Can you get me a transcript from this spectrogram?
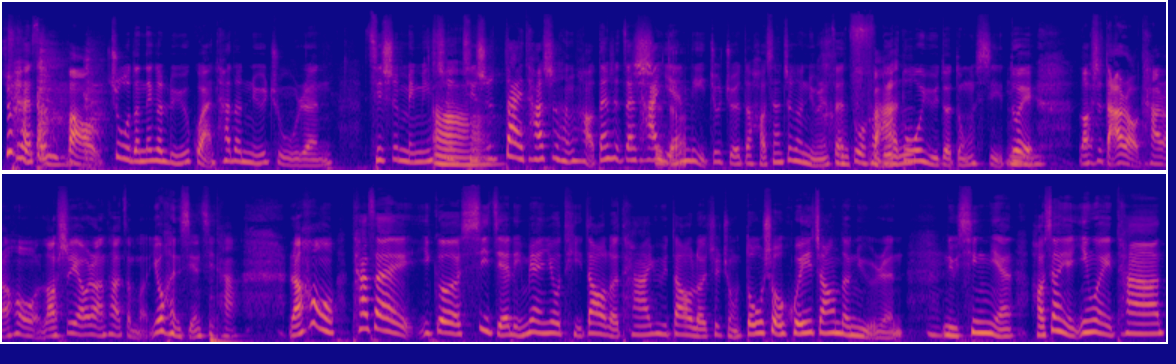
就海森堡住的那个旅馆，它的女主人其实明明是，啊其实待她是很好，但是在她眼里就觉得好像这个女人在做很多多余的东西，对，嗯老是打扰他，然后老是要让他怎么，又很嫌弃他。然后他在一个细节里面又提到了他遇到了这种兜售徽章的女人、女青年，好像也因为他。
